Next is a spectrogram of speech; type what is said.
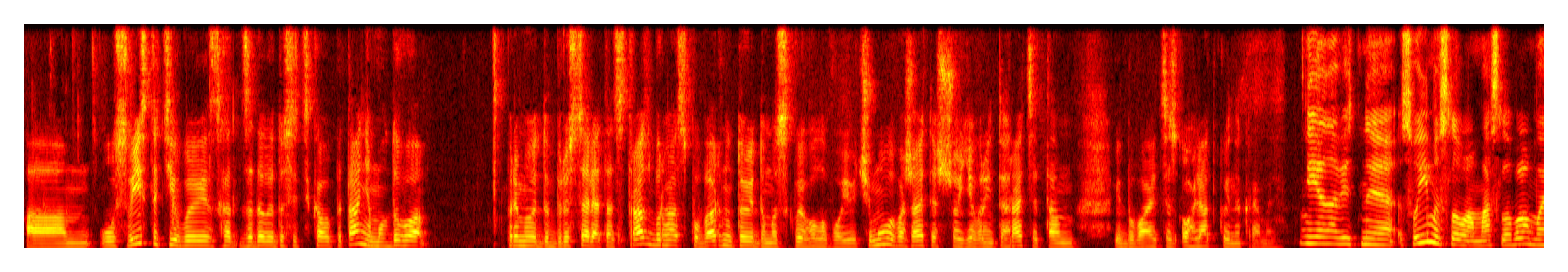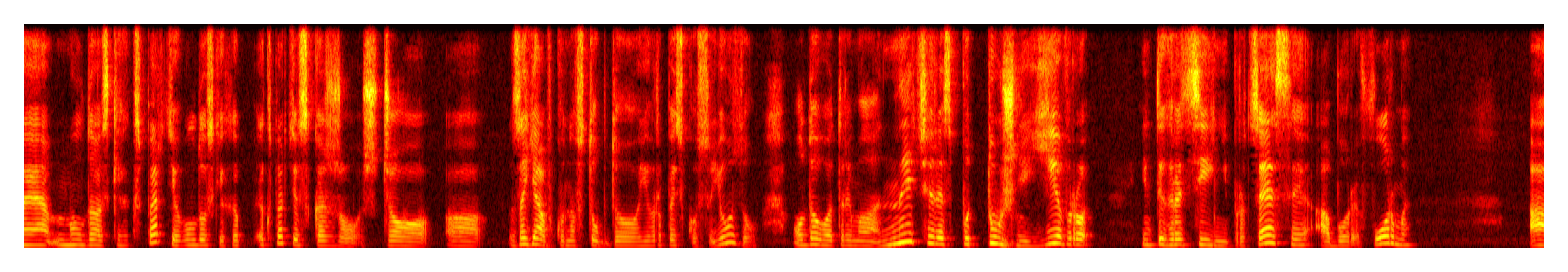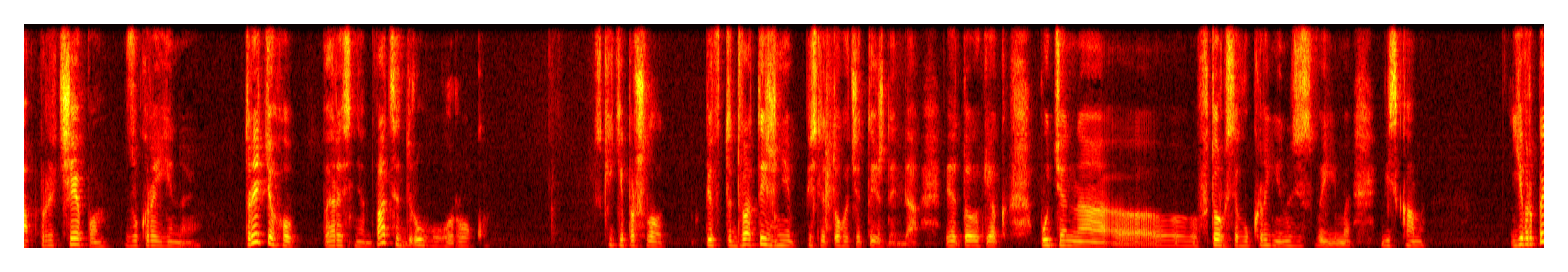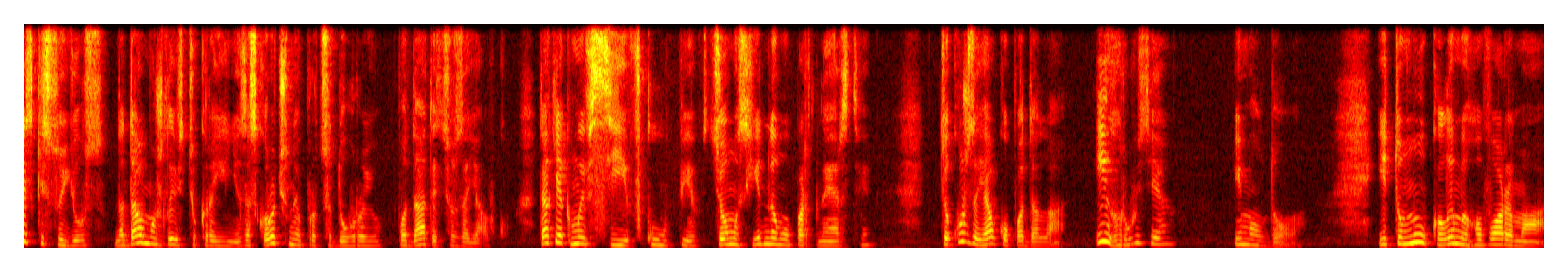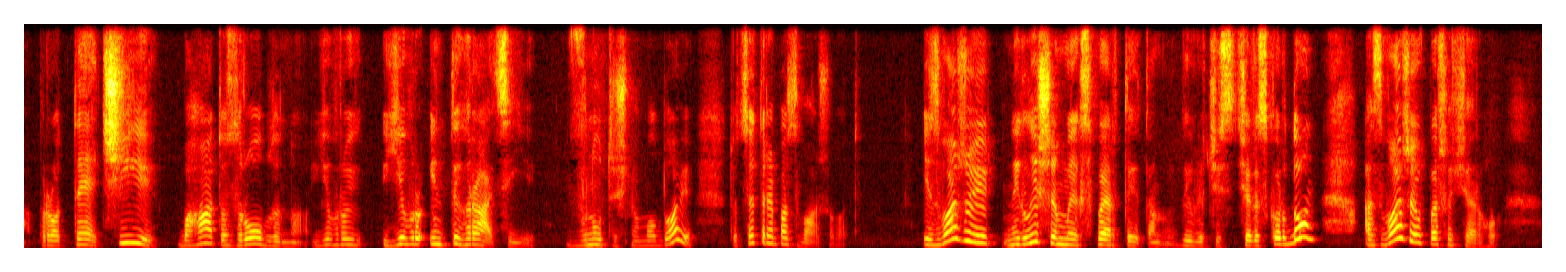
А, у своїй статті ви задали досить цікаве питання. Молдова прямує до Брюсселя та Страсбурга з повернутою до Москви головою. Чому ви вважаєте, що євроінтеграція там відбувається з оглядкою на Кремль? Я навіть не своїми словами, а словами молдавських експертів, молдовських експертів скажу, що заявку на вступ до Європейського Союзу Молдова отримала не через потужні євроінтеграційні процеси або реформи, а причепом з Україною 3 вересня 22-го року. Скільки пройшло? Два тижні після того, чи тиждень, да, після того, як Путін е, вторгся в Україну зі своїми військами. Європейський Союз надав можливість Україні за скороченою процедурою подати цю заявку. Так як ми всі вкупі в цьому східному партнерстві, таку ж заявку подала і Грузія, і Молдова. І тому, коли ми говоримо про те, чи багато зроблено євро, євроінтеграції в Молдові, то це треба зважувати. І зважують не лише ми, експерти, там, дивлячись через кордон, а зважує в першу чергу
